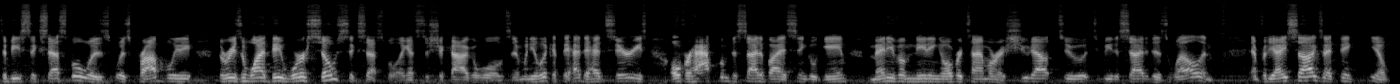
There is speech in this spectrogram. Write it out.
to be successful was was probably the reason why they were so successful against the Chicago Wolves. And when you look at the head-to-head series, over half of them decided by a single game, many of them needing overtime or a shootout to to be decided as well. And and for the Ice Hogs, I think, you know,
